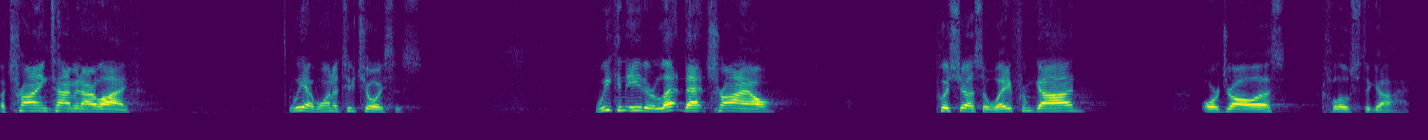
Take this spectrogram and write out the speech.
a trying time in our life, we have one of two choices. We can either let that trial push us away from God or draw us close to God.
